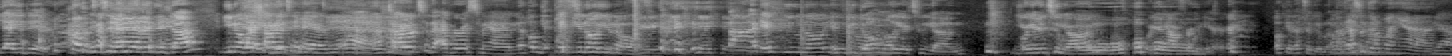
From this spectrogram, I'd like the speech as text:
Yeah, you did. Did you did a good job? You know, Yeah, you shout out to him. You. Yeah. Shout out to the Everest man. Oh, yeah, If you know, you know. If you know, you If you know. don't know, you're too young. Or you're too young, old. or you're not from here. Okay, that's a good one. Oh, that's a good one, yeah. Yeah.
